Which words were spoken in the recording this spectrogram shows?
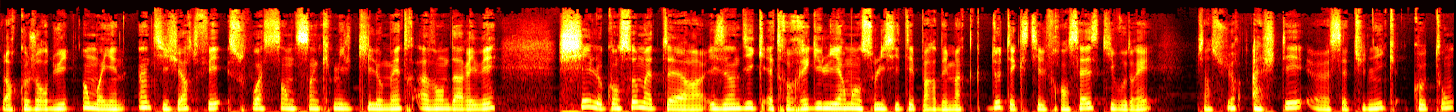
alors qu'aujourd'hui en moyenne un t-shirt fait 65 000 km avant d'arriver chez le consommateur. Ils indiquent être régulièrement sollicités par des marques de textiles françaises qui voudraient bien sûr acheter euh, cet unique coton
